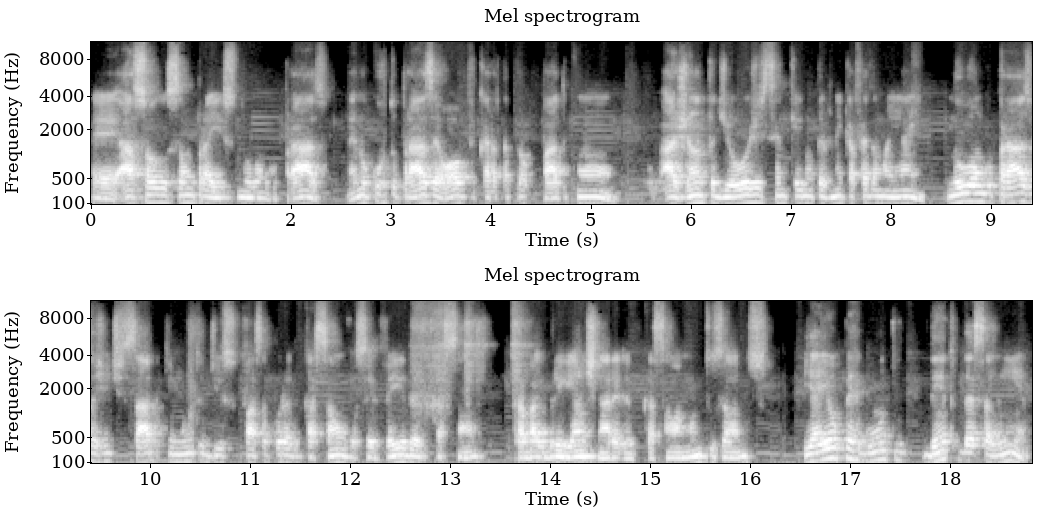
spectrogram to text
é, a solução para isso no longo prazo. Né? No curto prazo, é óbvio, o cara está preocupado com a janta de hoje, sendo que ele não teve nem café da manhã ainda. No longo prazo, a gente sabe que muito disso passa por educação. Você veio da educação, trabalho brilhante na área da educação há muitos anos. E aí eu pergunto, dentro dessa linha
